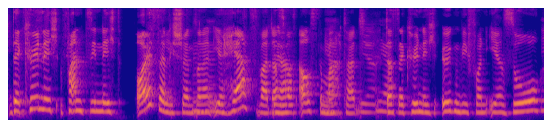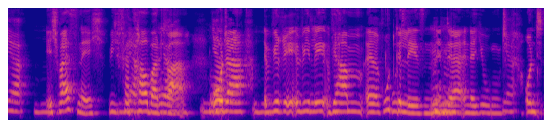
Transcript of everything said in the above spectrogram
der König fand sie nicht äußerlich schön, mhm. sondern ihr Herz war das, ja. was ausgemacht ja. hat, ja. dass der König irgendwie von ihr so, mhm. ich weiß nicht, wie verzaubert war. Oder mhm. wir, wir, wir haben äh, Ruth, Ruth. gelesen in mhm. der in der Jugend und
